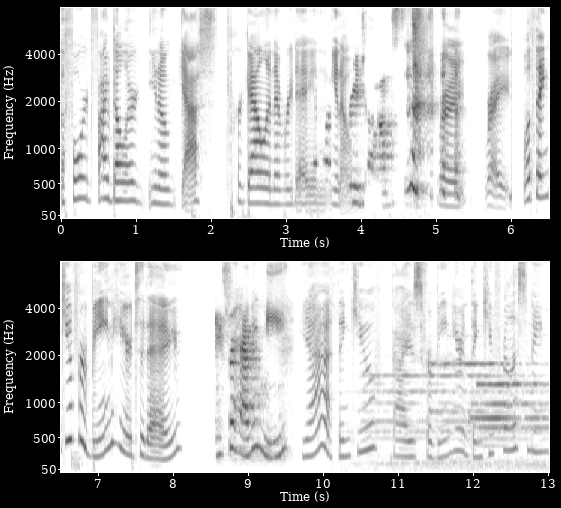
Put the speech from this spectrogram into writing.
afford five dollar you know gas per gallon every day? And you know. Free jobs. right right. Well thank you for being here today. Thanks for having me. Yeah thank you guys for being here and thank you for listening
